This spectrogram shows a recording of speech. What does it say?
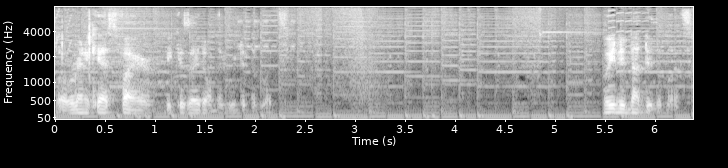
Well, we're going to cast fire because I don't think we did the blitz. We did not do the blitz.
